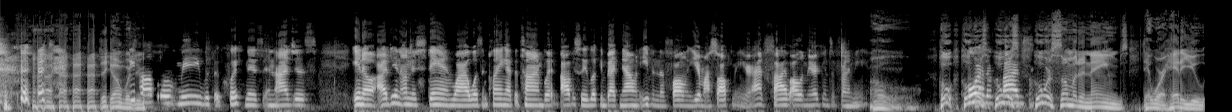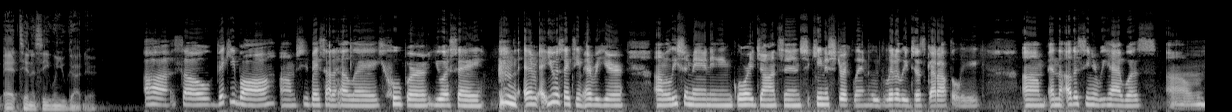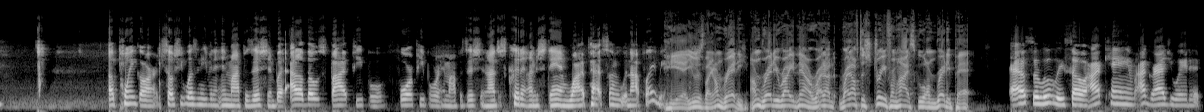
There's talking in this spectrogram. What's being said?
humbled he you. humbled me with a quickness, and I just, you know, I didn't understand why I wasn't playing at the time. But obviously, looking back now, and even the following year, my sophomore year, I had five All Americans in front of me. Oh. Who who Four was, the who was who were some of the names that were ahead of you at Tennessee when you got there? Uh, so Vicki Baugh, um, she's based out of LA. Hooper, USA, USA team every year. Um, Alicia Manning, Glory Johnson, Shekinna Stricklen, who literally just got out the league. Um, and the other senior we had was um, a point guard. So she wasn't even in my position. But out of those five people, four people were in my position. I just couldn't understand why Pat Summitt would not play me. Yeah, you was like, I'm ready. I'm ready right now. Right out right off the street from high school. I'm ready, Pat. Absolutely. So I came, I graduated,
